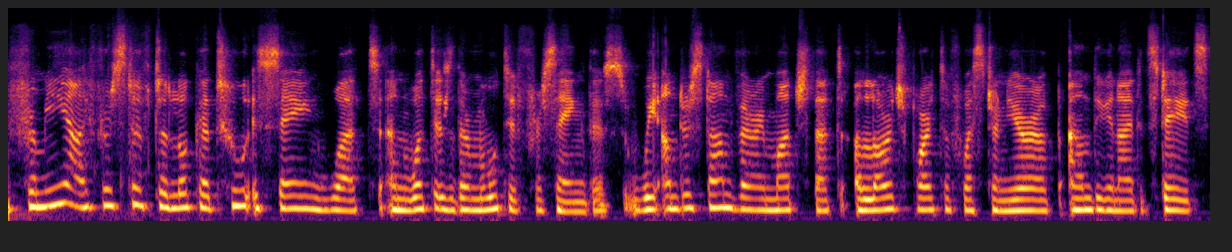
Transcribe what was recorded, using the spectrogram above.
for me, I first have to look at who is saying what and what is their motive for saying this. We understand very much that a large part of Western Europe and the United States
